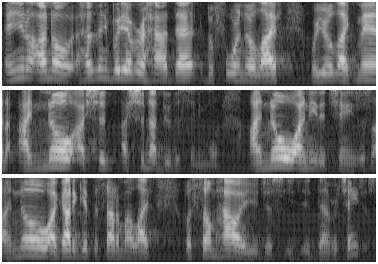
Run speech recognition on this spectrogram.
And you know, I know, has anybody ever had that before in their life where you're like, man, I know I should, I should not do this anymore. I know I need to change this. I know I got to get this out of my life, but somehow you just, you, it never changes.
